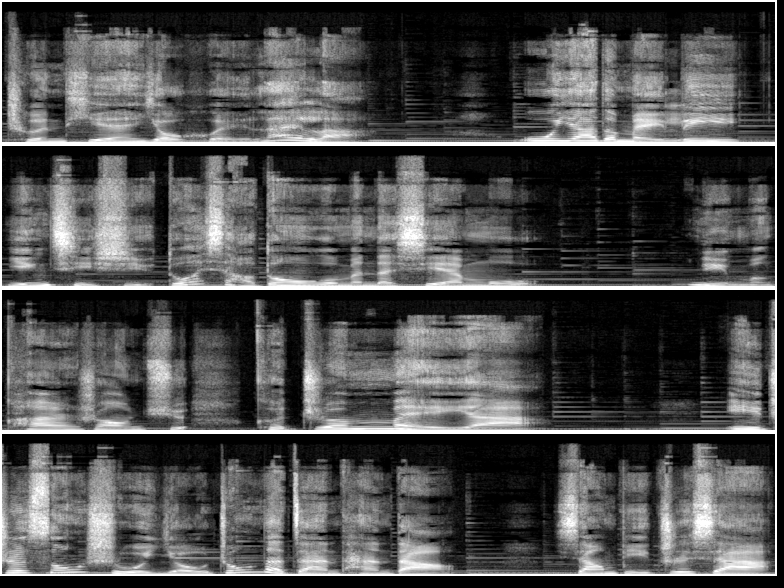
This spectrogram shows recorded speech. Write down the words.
春天又回来了。乌鸦的美丽引起许多小动物们的羡慕。你们看上去可真美呀！一只松鼠由衷地赞叹道：“相比之下。”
